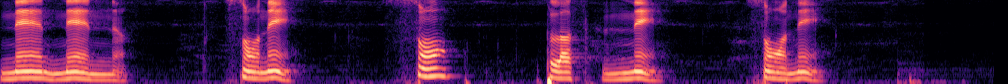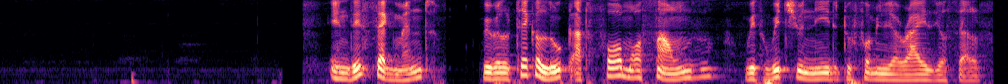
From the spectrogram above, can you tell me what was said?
Nenen. Sonnet. Son plus ne. Sonnet. In this segment, we will take a look at four more sounds with which you need to familiarize yourself.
